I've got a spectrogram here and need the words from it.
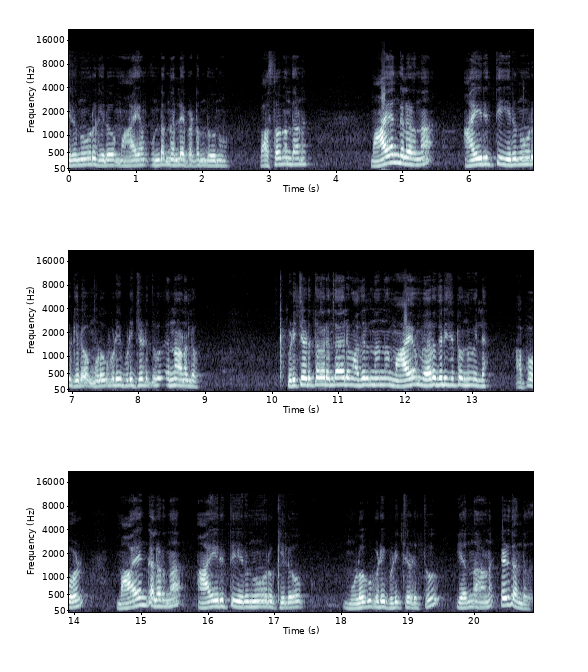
ഇരുന്നൂറ് കിലോ മായം ഉണ്ടെന്നല്ലേ പെട്ടെന്ന് തോന്നുന്നു വാസ്തവം എന്താണ്? മായം കലർന്ന ആയിരത്തി ഇരുന്നൂറ് കിലോ മുളക് പൊടി പിടിച്ചെടുത്തു എന്നാണല്ലോ. പിടിച്ചെടുത്തവരെന്തായാലും അതിൽ നിന്ന് മായം വേർതിരിച്ചിട്ടൊന്നുമില്ല. അപ്പോൾ മായം കലർന്ന ആയിരത്തി ഇരുന്നൂറ് കിലോ മുളക് പൊടി പിടിച്ചെടുത്തു എന്നാണ് എഴുതേണ്ടത്.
